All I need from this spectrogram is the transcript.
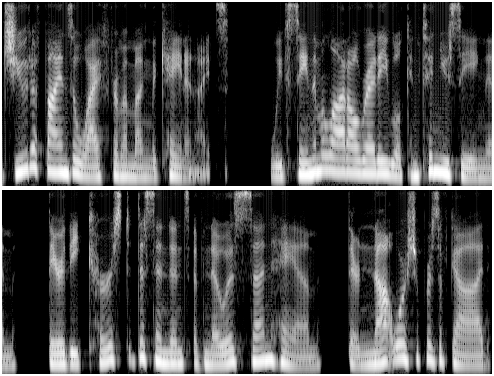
Judah finds a wife from among the Canaanites. We've seen them a lot already, we'll continue seeing them. They are the cursed descendants of Noah's son Ham they're not worshippers of God,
